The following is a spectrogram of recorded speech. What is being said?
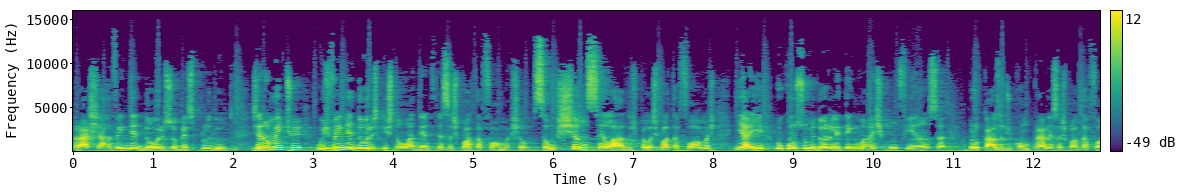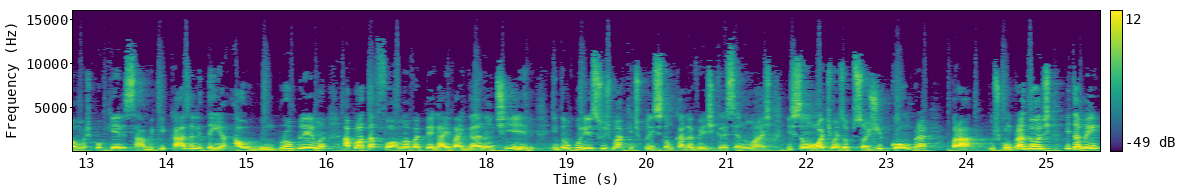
para achar vendedores sobre esse produto. Geralmente, os vendedores que estão lá dentro dessas plataformas são chancelados pelas plataformas e aí o consumidor ele tem mais confiança para o caso de comprar nessas plataformas porque ele sabe que caso ele tenha algum problema, a plataforma vai pegar e vai garantir ele. Então, por isso, os marketplaces estão cada vez crescendo mais e são ótimas opções de compra para os compradores e também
